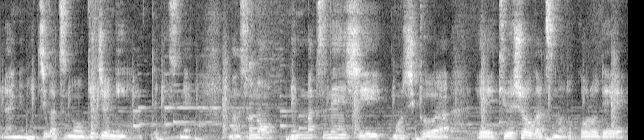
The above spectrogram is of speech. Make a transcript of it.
来年の1月の下旬にあってですね、まあ、その年末年始もしくは、えー、旧正月のところで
